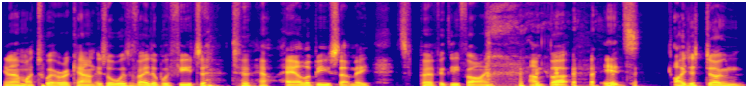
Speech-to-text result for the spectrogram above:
You know, my Twitter account is always available for you to to hail abuse at me. It's perfectly fine. Um, but it's I just don't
